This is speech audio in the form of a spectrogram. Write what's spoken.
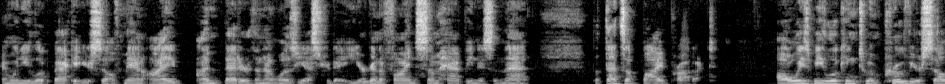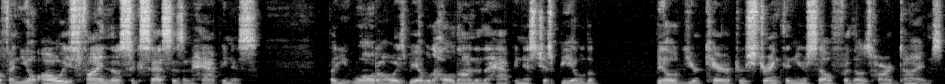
and when you look back at yourself man i i'm better than i was yesterday you're going to find some happiness in that but that's a byproduct always be looking to improve yourself and you'll always find those successes and happiness but you won't always be able to hold on to the happiness just be able to build your character, strengthen yourself for those hard times.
